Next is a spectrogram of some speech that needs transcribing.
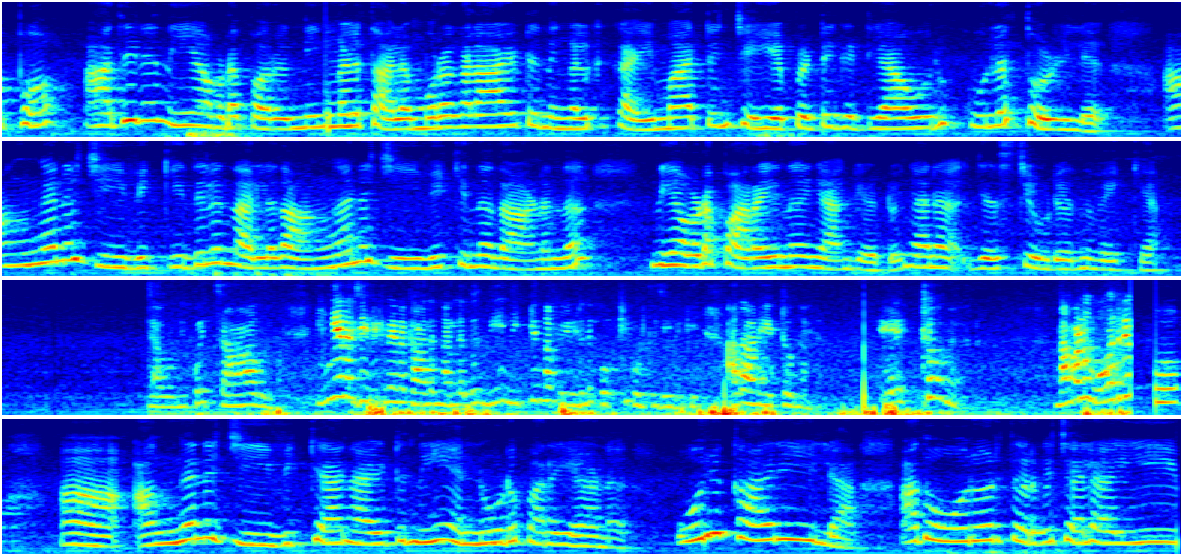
അപ്പോൾ അതിന് നീ അവിടെ പറയും നിങ്ങൾ തലമുറകളായിട്ട് നിങ്ങൾക്ക് കൈമാറ്റം ചെയ്യപ്പെട്ട് കിട്ടിയ ആ ഒരു കുലത്തൊഴിൽ അങ്ങനെ ജീവിക്കുക ഇതിൽ നല്ലത് അങ്ങനെ ജീവിക്കുന്നതാണെന്ന് നീ അവിടെ പറയുന്നത് ഞാൻ കേട്ടു. ഞാൻ ജസ്റ്റ് ഇവിടെ ഒന്ന് വെക്കാം. ചാവും. ഇങ്ങനെ നല്ലത് നീ നിൽക്കുന്ന ഫീൽഡിൽ പൊക്കി കൊടുത്ത് ജീവിക്കും. അതാണ് ഏറ്റവും നല്ലത്. ഏറ്റവും നല്ലത്. നമ്മൾ ഒരു അങ്ങനെ ജീവിക്കാനായിട്ട് നീ എന്നോട് പറയാണ്. ഒരു കാര്യമില്ല. അത് ഓരോരുത്തർക്ക് ചില ഈ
